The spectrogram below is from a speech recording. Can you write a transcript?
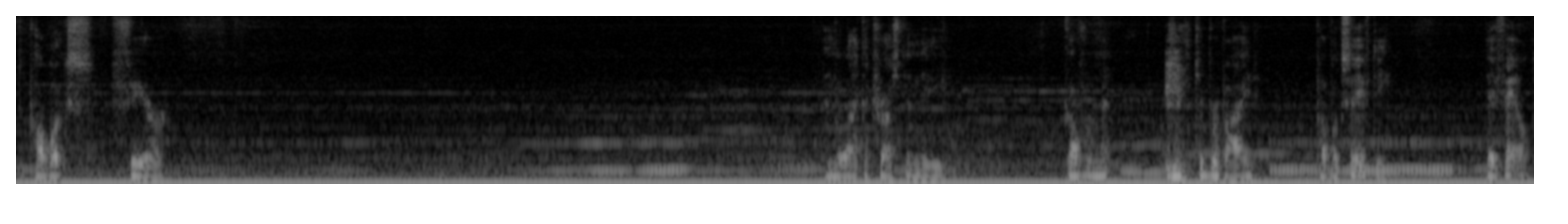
the public's fear and the lack of trust in the government to provide public safety. They failed.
